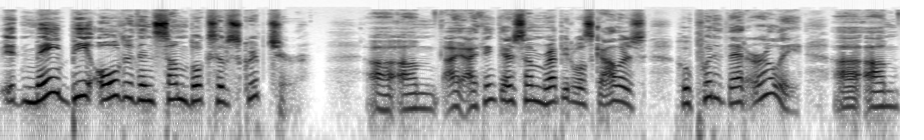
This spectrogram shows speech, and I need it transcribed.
it may be older than some books of scripture. Uh, um, I, I, think there's some reputable scholars who put it that early. Uh, um,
